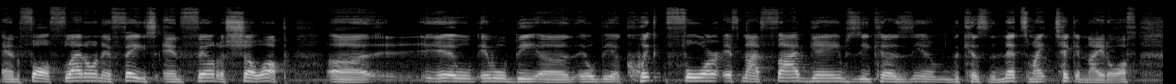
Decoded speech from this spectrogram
and fall flat on their face and fail to show up, uh, it will it will be uh, it will be a quick four, if not five games, because you know because the Nets might take a night off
